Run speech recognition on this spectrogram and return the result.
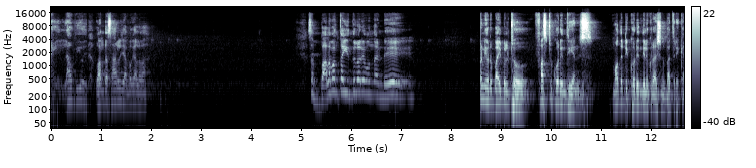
I love you వంద సార్లు చెప్పగలవా? అసలు బలమంతా ఇందులోనే ఉందండి. Your Bible to first Corinthians మొదటి కొరిందీలకు రాసిన పత్రిక.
